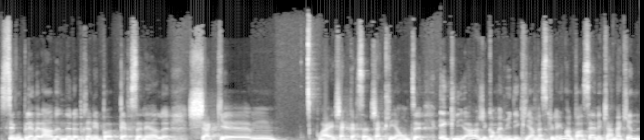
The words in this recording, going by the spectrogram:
s'il vous plaît, mesdames, ne le prenez pas personnel. Chaque... Euh, Ouais, chaque personne, chaque cliente et client, j'ai quand même eu des clients masculins dans le passé avec Armakin,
